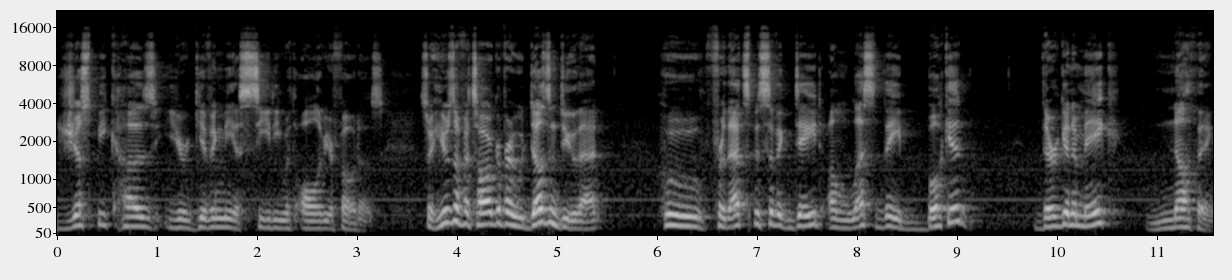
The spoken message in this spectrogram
just because you're giving me a CD with all of your photos. So here's a photographer who doesn't do that, who, for that specific date, unless they book it, they're to make nothing.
